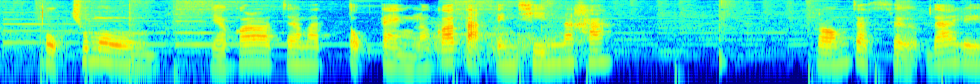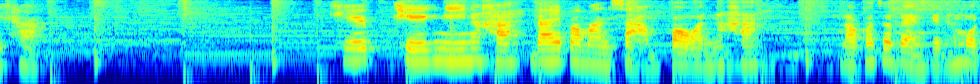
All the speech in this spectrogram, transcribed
6 ชั่วโมง เดี๋ยวก็จะมาตกแต่งแล้วก็ตัดเป็นชิ้นนะคะ พร้อมจัดเสิร์ฟได้เลยค่ะ เค้กเค้กนี้นะคะ ได้ประมาณ 3 ปอนด์นะคะ เราก็จะแบ่งเป็นทั้งหมด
